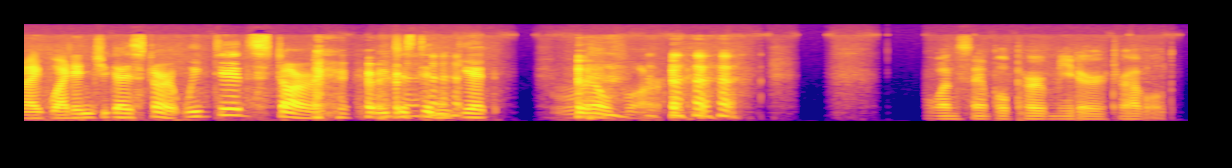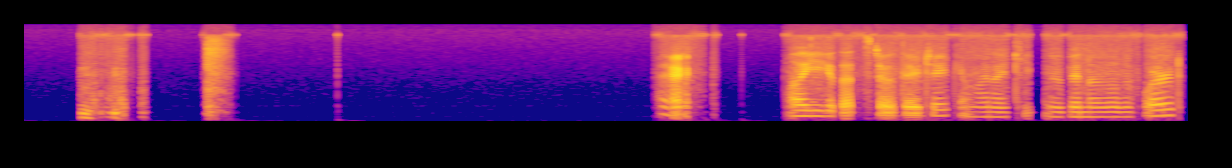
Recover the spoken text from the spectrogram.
Like, why didn't you guys start? We did start. We just didn't get real far. One sample per meter traveled. Alright. While you get that stowed there, Jake, I'm going to keep moving a little forward.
